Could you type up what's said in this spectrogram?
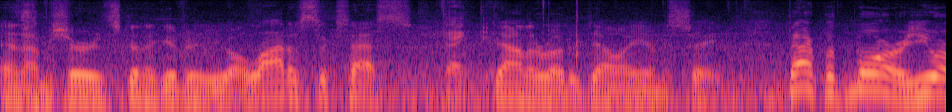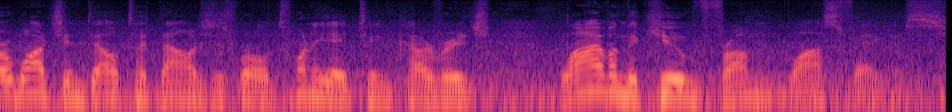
and I'm sure it's going to give you a lot of success down the road at Dell EMC. Back with more, you are watching Dell Technologies World 2018 coverage live on theCUBE from Las Vegas.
